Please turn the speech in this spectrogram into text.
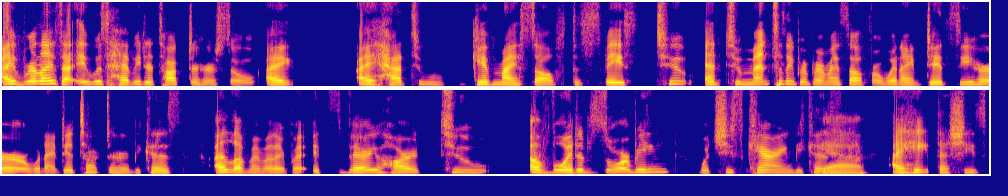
I realized that it was heavy to talk to her. So I I had to give myself the space too and to mentally prepare myself for when I did see her or when I did talk to her because I love my mother, but it's very hard to avoid absorbing what she's carrying because Yeah. I hate that she's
